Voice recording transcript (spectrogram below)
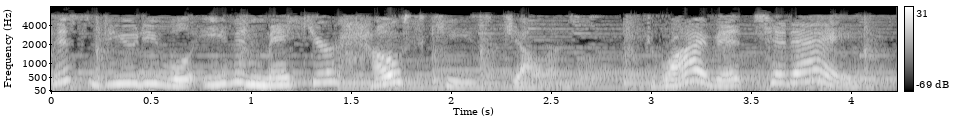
This beauty will even make your house keys jealous. Drive it today.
